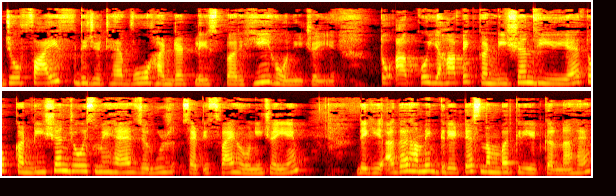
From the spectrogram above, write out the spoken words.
जो फाइव डिजिट है, वो हंड्रेड प्लेस पर ही होनी चाहिए। तो आपको यहाँ पे कंडीशन दी हुई है। तो कंडीशन जो इसमें है, ज़रूर सेटिस्फाई होनी चाहिए। देखिए, अगर हमें ग्रेटेस्ट नंबर क्रिएट करना है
